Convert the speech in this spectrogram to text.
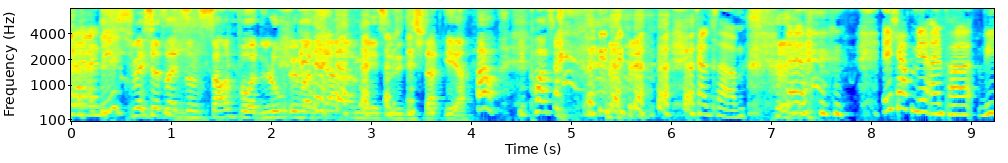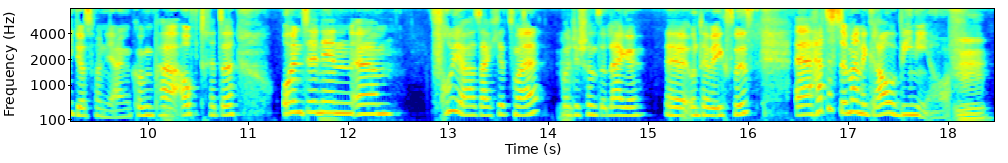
leider nicht. Ich möchte jetzt als so ein Soundboard-Loop immer wieder haben, wenn ich so durch die Stadt gehe. Ha, wie passend. Kannst du haben. Äh, ich habe mir ein paar Videos von dir angeguckt, ein paar Auftritte. Und in den ähm, Frühjahr, sag ich jetzt mal, weil mhm. du schon so lange äh, unterwegs bist, äh, hattest du immer eine graue Beanie auf. Mhm.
